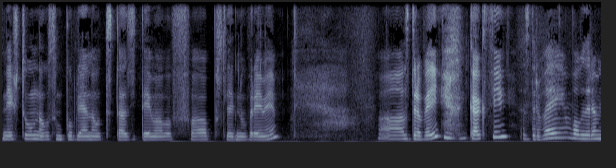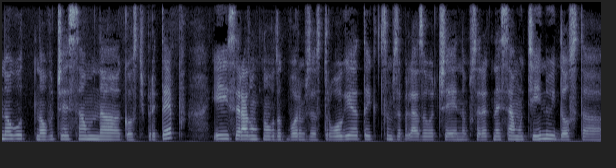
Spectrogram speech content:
Нещо много съм повлияна от тази тема в а, последно време. А, здравей! Как си? Здравей! Благодаря много отново, че съм на гости при теб. И се радвам отново да говорим за астрология, тъй като съм забелязала, че напоследък не само ти, но и доста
